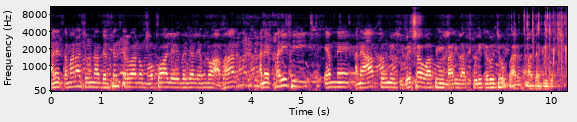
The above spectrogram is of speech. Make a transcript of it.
અને તમારા સૌના દર્શન કરવાનો મોકો આપ્યો. એ બદલ એમનો આભાર અને ફરીથી એમને અને આપ સૌની શુભેચ્છાઓ આપી. મારી વાત પૂરી કરું છું. ભારત માતા જય.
